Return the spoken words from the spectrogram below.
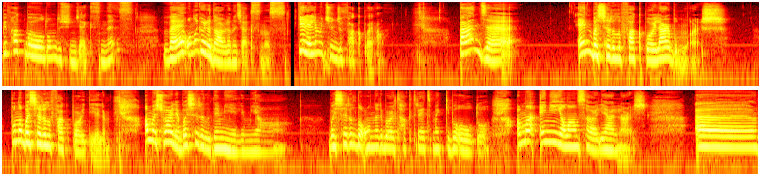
bir fuckboy olduğunu düşüneceksiniz ve ona göre davranacaksınız. Gelelim üçüncü fuckboy'a. Bence en başarılı fuckboylar bunlar. Buna başarılı fuckboy diyelim. Ama şöyle başarılı demeyelim ya. Başarılı da onları böyle takdir etmek gibi oldu. Ama en iyi yalan söyleyenler. Ee,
